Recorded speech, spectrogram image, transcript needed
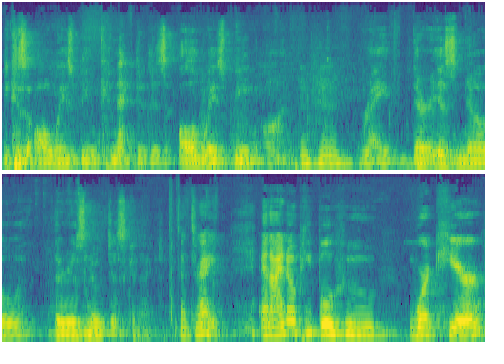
Because always being connected is always being on, Mm-hmm. right? There is no there is no disconnect. That's right. And I know people who work here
